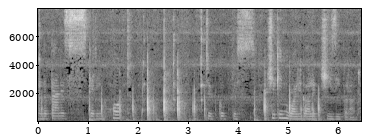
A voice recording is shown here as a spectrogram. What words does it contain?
And the pan is getting hot to cook this chicken wild garlic cheesy paratha.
